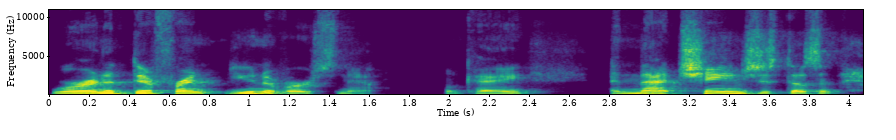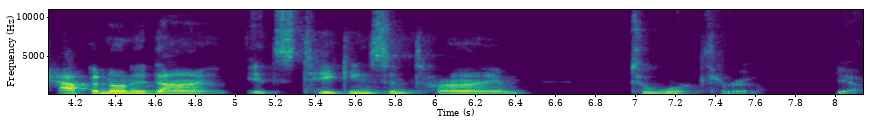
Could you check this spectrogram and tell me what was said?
we're in a different universe now okay And that change just doesn't happen on a dime. It's taking some time to work through. Yeah.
